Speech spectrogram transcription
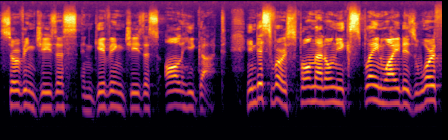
serving Jesus and giving Jesus all he got. In this verse, Paul not only explains why it is worth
